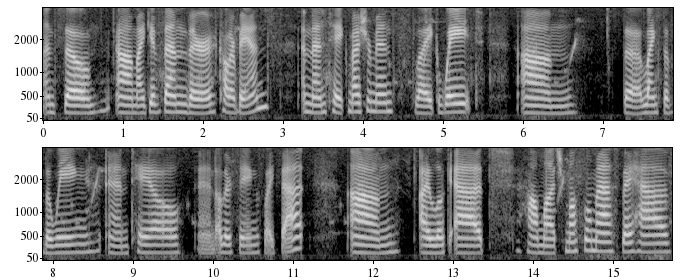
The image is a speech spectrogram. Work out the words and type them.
And so um, I give them their color bands and then take measurements like weight, um, the length of the wing and tail, and other things like that. Um, I look at how much muscle mass they have,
